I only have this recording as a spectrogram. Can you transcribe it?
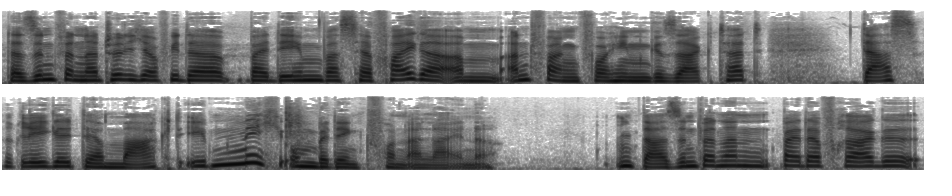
da sind wir natürlich auch wieder bei dem, was Herr Feiger am Anfang vorhin gesagt hat. Das regelt der Markt eben nicht unbedingt von alleine. Und da sind wir dann bei der Frage,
